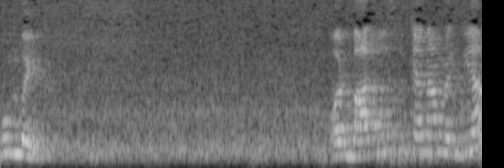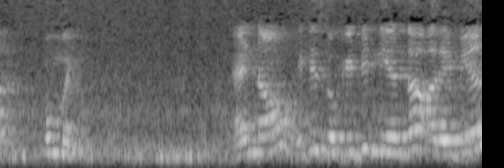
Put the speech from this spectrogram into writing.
Mumbai. और बाद में उसको क्या नाम रख दिया? Mumbai. And now it is located near the Arabian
